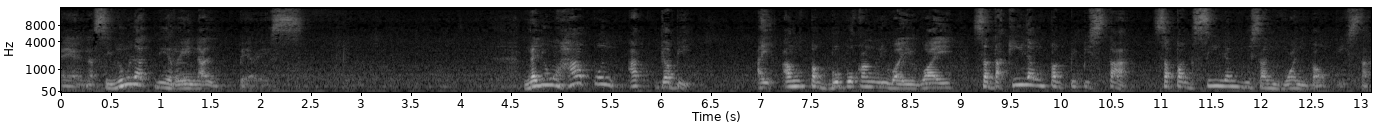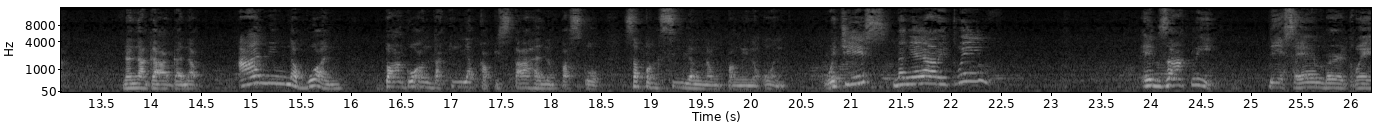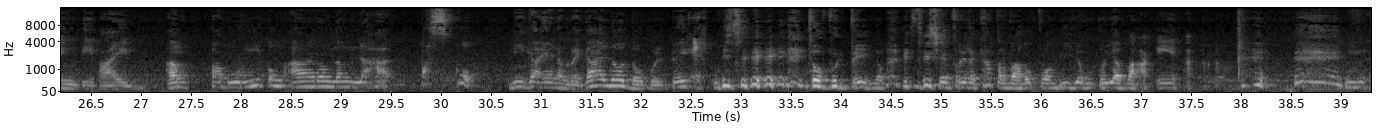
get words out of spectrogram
Ayan, na sinulat ni Reynald Perez. Ngayong hapon at gabi ay ang pagbubukang liwayway sa dakilang pagpipista sa pagsilang ni San Juan Bautista na nagaganap anim na buwan bago ang dakilang kapistahan ng Pasko sa pagsilang ng Panginoon which is nangyayari tuwing Exactly. December 25. Ang paboritong araw ng lahat, Pasko. Bigayan ng regalo, double pay. Eh, double pay, no? Kasi syempre nagkatrabaho po ang inyong Kuya Baki.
